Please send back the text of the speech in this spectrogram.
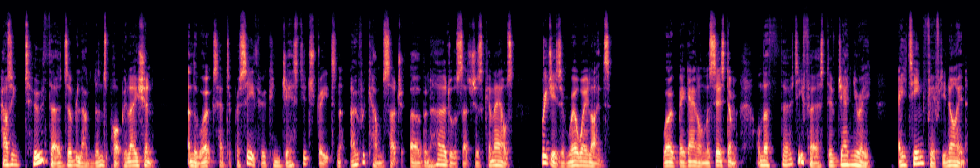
housing two thirds of London's population, and the works had to proceed through congested streets and overcome such urban hurdles such as canals, bridges, and railway lines. Work began on the system on the 31st of January 1859,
